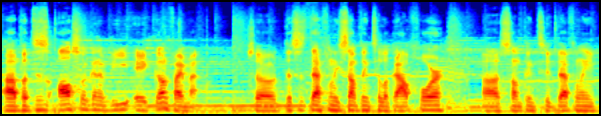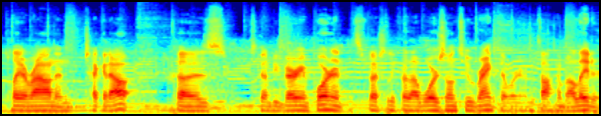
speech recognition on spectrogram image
Uh, but this is also going to be a gunfight map. So this is definitely something to look out for, uh, something to definitely play around and check it out, because it's going to be very important, especially for that Warzone 2 rank that we're going to be talking about later.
